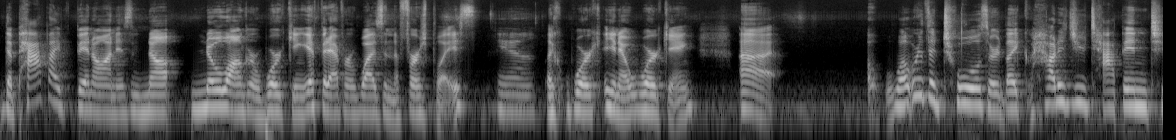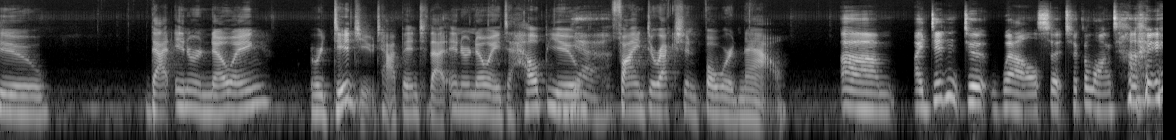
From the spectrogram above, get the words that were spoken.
the path I've been on is not no longer working if it ever was in the first place Yeah. like work you know working uh what were the tools or like how did you tap into that inner knowing or did you tap into that inner knowing to help you Yeah. find direction forward now Um, I didn't do it well, so it took a long time.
